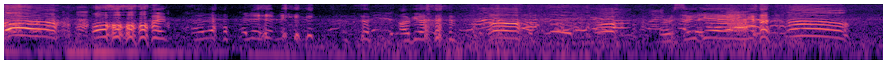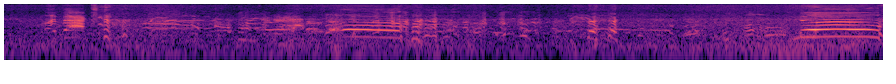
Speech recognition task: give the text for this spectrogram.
Oh! Oh! I, I, it hit me. I'm good. Oh! Oh! We're sinking! Oh! I'm back! Oh! No!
